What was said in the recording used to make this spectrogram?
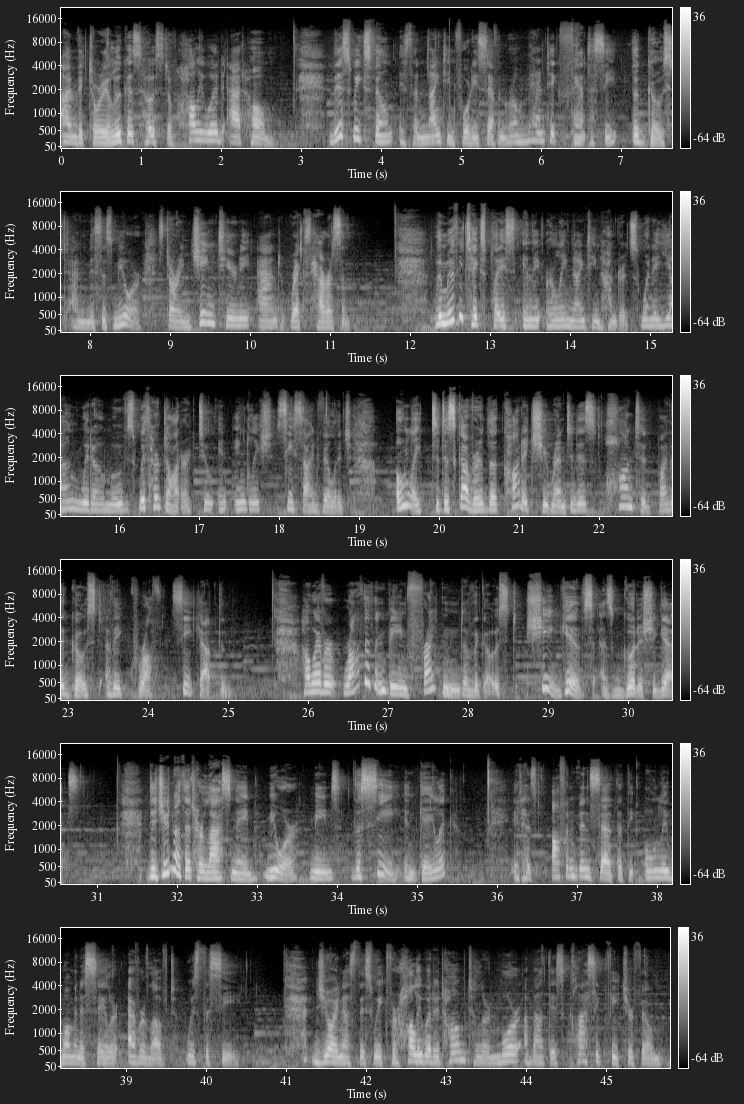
I'm Victoria Lucas, host of Hollywood at Home. This week's film is the 1947 romantic fantasy The Ghost and Mrs. Muir, starring Gene Tierney and Rex Harrison. The movie takes place in the early 1900s when a young widow moves with her daughter to an English seaside village, only to discover the cottage she rented is haunted by the ghost of a gruff sea captain. However, rather than being frightened of the ghost, she gives as good as she gets. Did you know that her last name, Muir, means the sea in Gaelic? It has often been said that the only woman a sailor ever loved was the sea. Join us this week for Hollywood at Home to learn more about this classic feature film.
